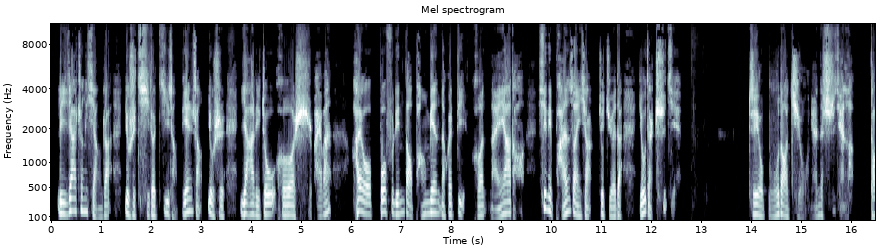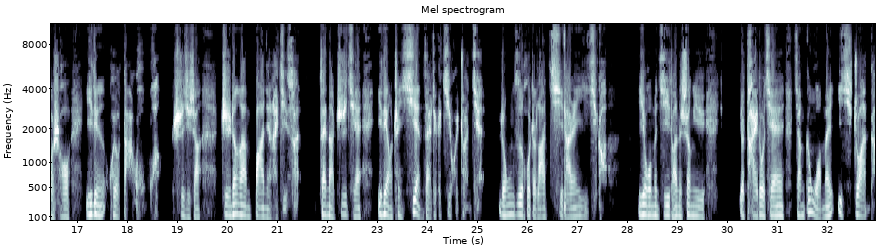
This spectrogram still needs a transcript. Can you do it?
李嘉诚想着，又是骑到机场边上，又是亚利州和史派湾，还有伯福林岛旁边那块地和南丫岛，心里盘算一下，就觉得有点吃紧。只有不到九年的时间了，到时候一定会有大恐慌。实际上，只能按八年来计算，在那之前，一定要趁现在这个机会赚钱，融资或者拉其他人一起搞。以我们集团的声誉，有太多钱想跟我们一起赚的。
